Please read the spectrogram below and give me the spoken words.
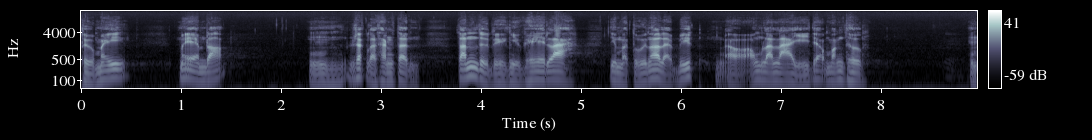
từ mấy mấy em đó. Ừ, rất là thân tình. Tánh từ thì nhiều khi la nhưng mà tụi nó lại biết ờ, ông la la gì chứ ông vẫn thương. Ừ,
